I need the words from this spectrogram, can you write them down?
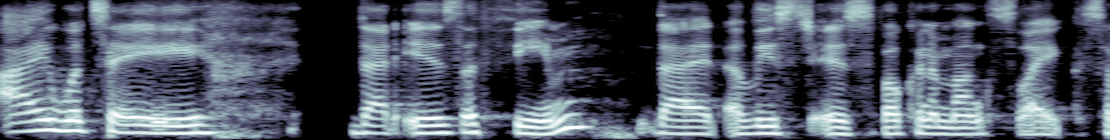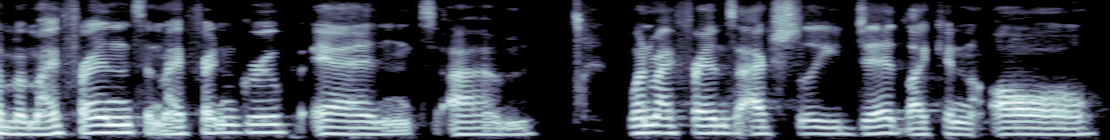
I would say that is a theme that at least is spoken amongst like some of my friends in my friend group. And um, one of my friends actually did like an all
